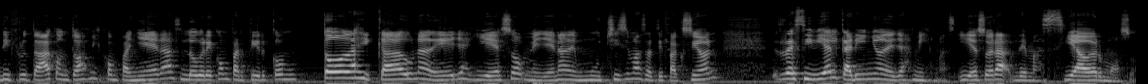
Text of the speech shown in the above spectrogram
disfrutaba con todas mis compañeras, logré compartir con todas y cada una de ellas y eso me llena de muchísima satisfacción. Recibía el cariño de ellas mismas y eso era demasiado hermoso.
